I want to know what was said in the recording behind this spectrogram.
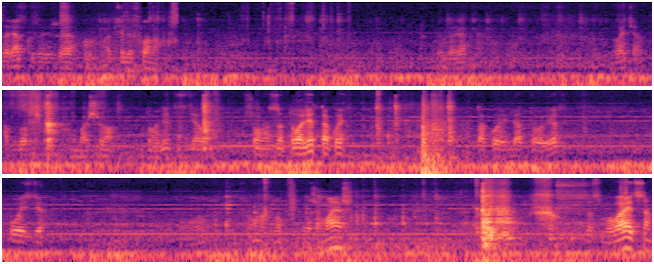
зарядку заряжаю от телефона. Зарядка. Давайте обзорчик небольшого туалета сделаем. Что у нас за туалет такой? Такой, ребят, туалет в поезде. Вот. Кнопочку нажимаешь. Все смывается.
